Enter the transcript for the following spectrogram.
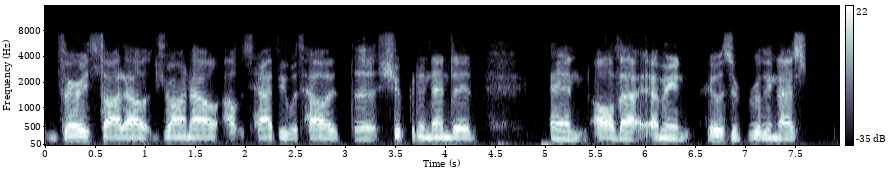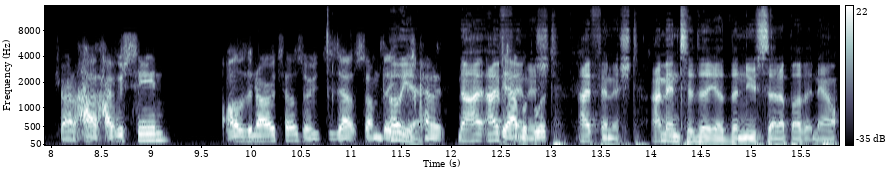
very thought out, drawn out. I was happy with how it, the Shippuden ended and all that. I mean, it was a really nice drawn. Have, have you seen all of the Naruto's, or is that something that Oh yeah. just kind of no, I, I've dabbled finished. I've finished. I'm into the the new setup of it now.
